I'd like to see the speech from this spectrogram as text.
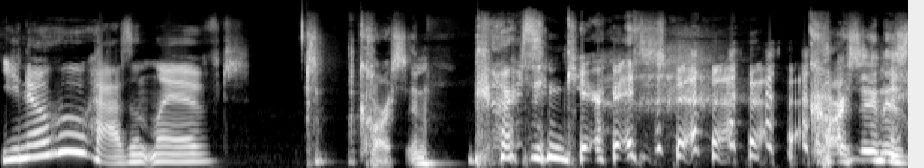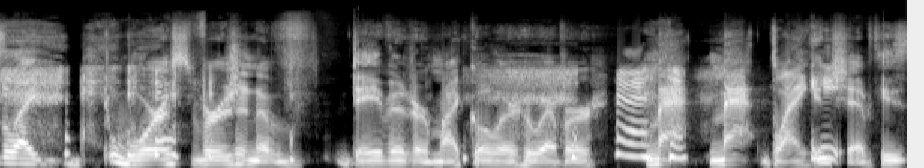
You know who hasn't lived? carson Carson Garrett. Carson is like worst version of David or Michael or whoever. Matt Matt Blankenship. He's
